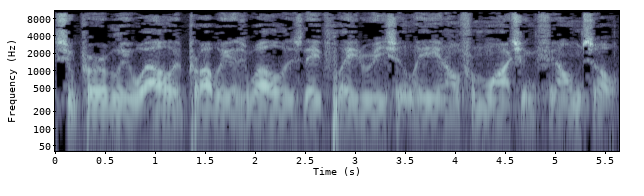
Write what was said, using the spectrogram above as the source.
superbly well, probably as well as they've played recently, you know, from watching film. So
